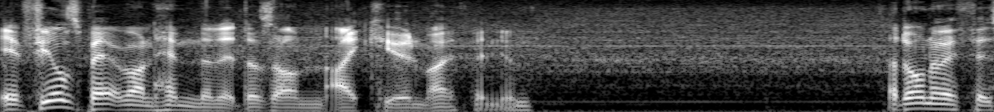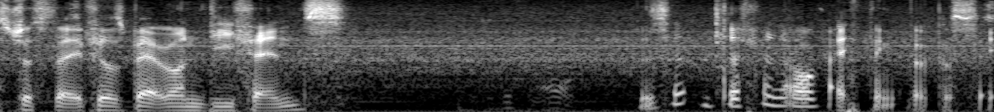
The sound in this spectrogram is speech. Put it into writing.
It feels better on him than it does on IQ, in my opinion. I don't know if it's just that it feels better on defense. Is it a different Og? I think they're the same.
